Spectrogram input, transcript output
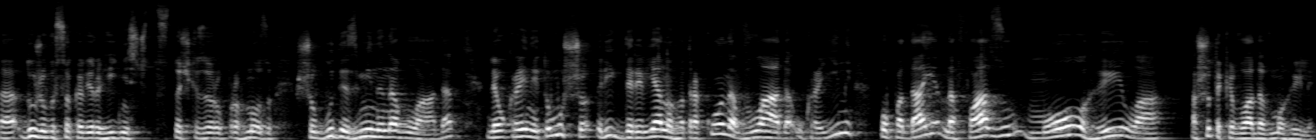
е, дуже висока вірогідність з точки зору прогнозу, що буде змінена влада для України, тому що рік дерев'яного дракона, влада України попадає на фазу могила. А що таке влада в могилі?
